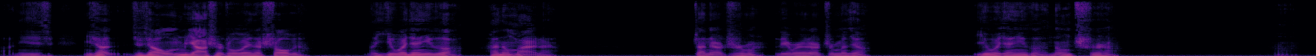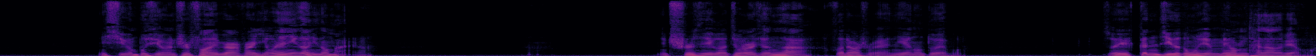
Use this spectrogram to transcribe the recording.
啊，你你像就像我们亚市周围那烧饼，那一块钱一个还能买着，蘸点芝麻，里边有点芝麻酱，一块钱一个能吃上。你喜欢不喜欢吃放一边，反正一块钱一个你能买着。你吃几个就点咸菜。喝点水你也能对付了，所以根基的东西没有什么太大的变化。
